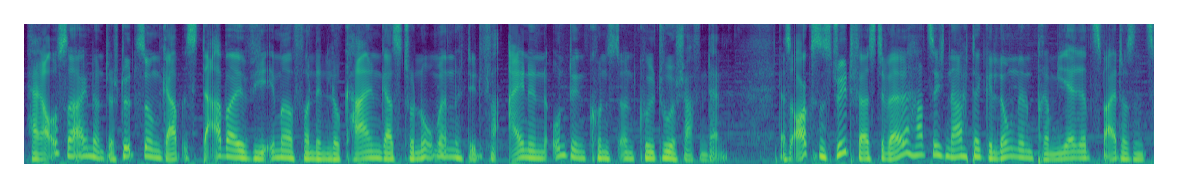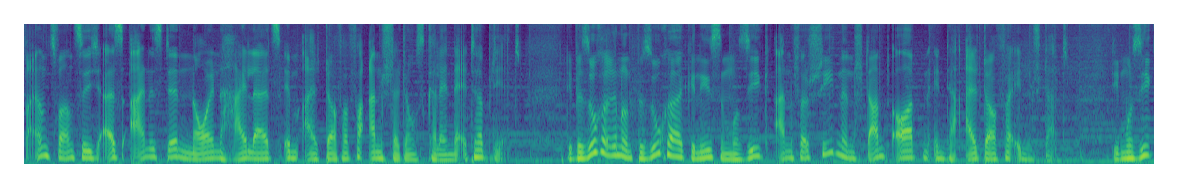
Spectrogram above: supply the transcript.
Herausragende Unterstützung gab es dabei wie immer von den lokalen Gastronomen, den Vereinen und den Kunst- und Kulturschaffenden. Das Oxen Street Festival hat sich nach der gelungenen Premiere 2022 als eines der neuen Highlights im Altdorfer Veranstaltungskalender etabliert. Die Besucherinnen und Besucher genießen Musik an verschiedenen Standorten in der Altdorfer Innenstadt. Die Musik,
